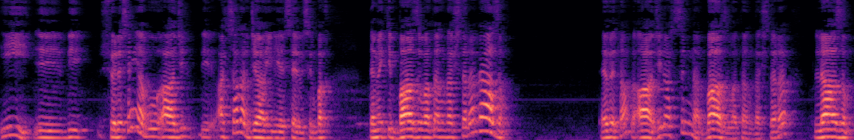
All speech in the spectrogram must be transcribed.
iyi. Ee, bir söylesen ya bu acil bir açsalar cahiliye servisini. Bak demek ki bazı vatandaşlara lazım. Evet abi acil açsınlar. Bazı vatandaşlara lazım.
